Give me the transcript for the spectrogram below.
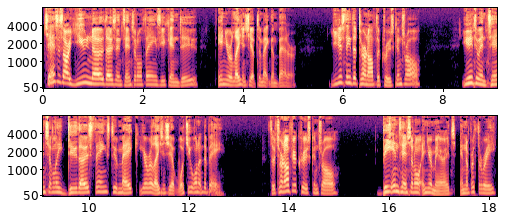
Chances are you know those intentional things you can do in your relationship to make them better. You just need to turn off the cruise control. You need to intentionally do those things to make your relationship what you want it to be. So turn off your cruise control. Be intentional in your marriage. And number three,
